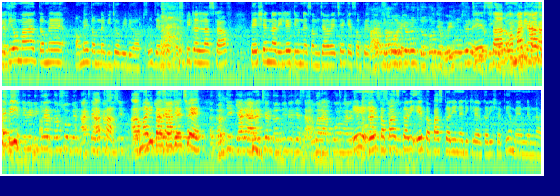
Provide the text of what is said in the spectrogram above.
વિડીયોમાં તમે અમે તમને બીજો વીડિયો આપશું જેમાં હોસ્પિટલના સ્ટાફ પેશન્ટના રિલેટિવને સમજાવે છે કે સભ્યતાથી બોલો. જે સારો અમારી પાસે બી આખા- અમારી પાસે જે છે દર્દીને જે સારવાર આપવામાં આવે એ એ તપાસ કરી એ તપાસ કરીને ડિક્લેર કરી શકીએ અમે એમને એમ ના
